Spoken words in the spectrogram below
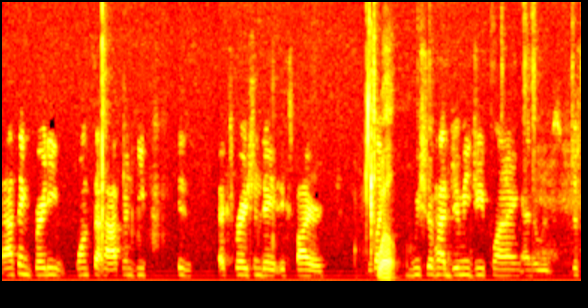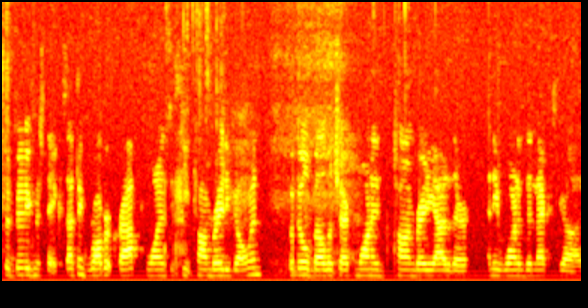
and I think Brady once that happened, he his expiration date expired. Like, Well- we should have had Jimmy G playing, and it was just a big mistake. Because I think Robert Kraft wanted to keep Tom Brady going, but Bill Belichick wanted Tom Brady out of there, and he wanted the next guy.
